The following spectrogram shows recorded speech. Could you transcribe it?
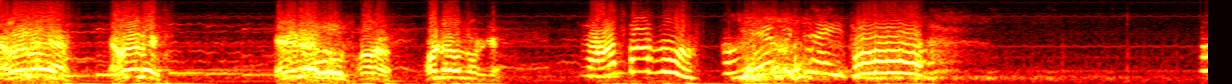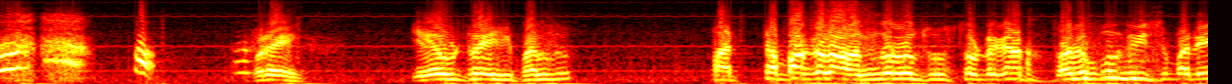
ఎవరయ్యా ఎవరండి ఏడే చూస్తారు ఫోటో రాంబాబు ఏమిట్రా ఈ పనులు? పట్టపక్కల అందరూ చూస్తుండగా తలుపులు తీసి మరీ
